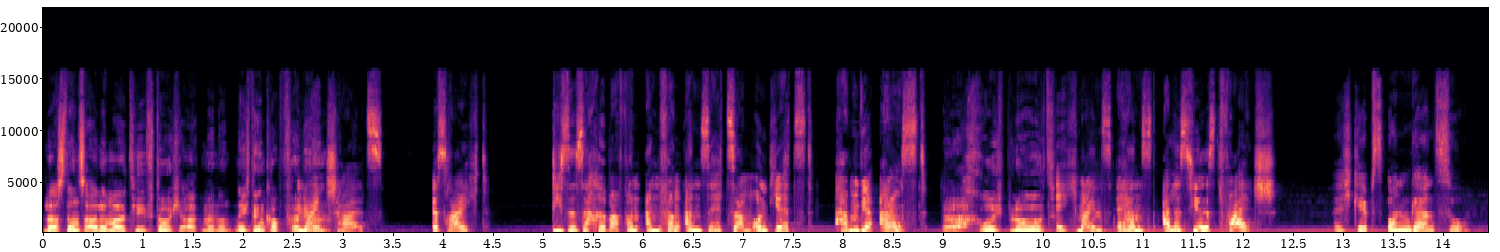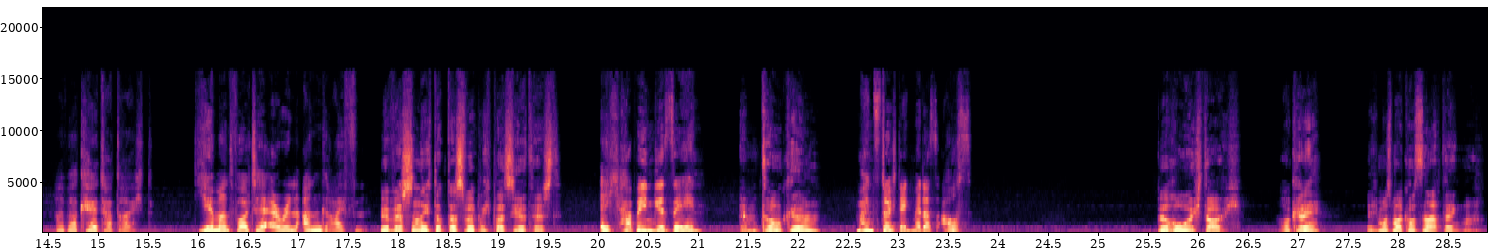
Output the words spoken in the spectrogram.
Lasst uns alle mal tief durchatmen und nicht den Kopf verlieren. Nein, Charles. Es reicht. Diese Sache war von Anfang an seltsam und jetzt haben wir Angst. Ach, ruhig Blut. Ich mein's ernst. Alles hier ist falsch. Ich geb's ungern zu. Aber Kate hat recht. Jemand wollte Aaron angreifen. Wir wissen nicht, ob das wirklich passiert ist. Ich habe ihn gesehen. Im Dunkeln? Meinst du, ich denke mir das aus? Beruhigt euch, okay? Ich muss mal kurz nachdenken.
